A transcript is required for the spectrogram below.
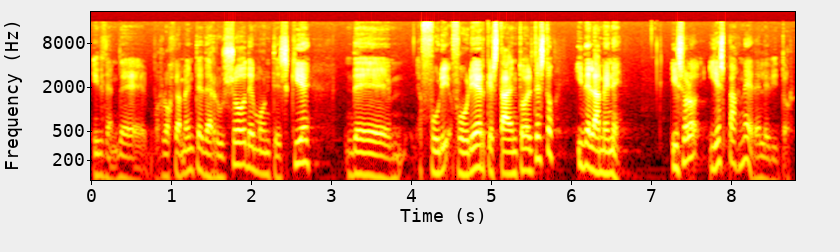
y dicen, de, pues lógicamente, de Rousseau, de Montesquieu, de Fourier, que está en todo el texto, y de Lamennais. Y, solo, y es Pagner el editor.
